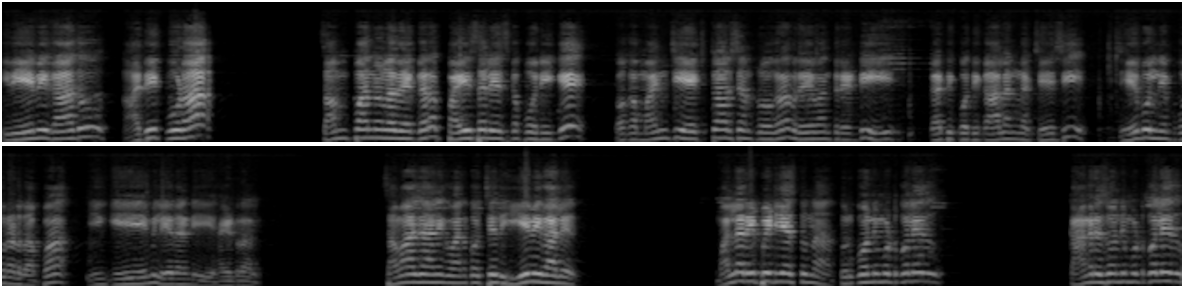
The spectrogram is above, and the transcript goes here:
ఇది ఏమీ కాదు. అది కూడా సంపన్నుల దగ్గర పైసలు వేసుకపోనీకే ఒక మంచి ఎక్స్టార్షన్ ప్రోగ్రాం రేవంత్ రెడ్డి గతి కొద్ది కాలంగా చేసి జేబులు నింపుకున్నాడు తప్ప ఇంకేమీ లేదండి హైడ్రాలు హైడ్రాల్. సమాజానికి వనకొచ్చేది ఏమీ కాలేదు. మళ్ళా రిపీట్ చేస్తున్నా తుర్కోని ముట్టుకోలేదు కాంగ్రెస్ వాడిని ముట్టుకోలేదు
